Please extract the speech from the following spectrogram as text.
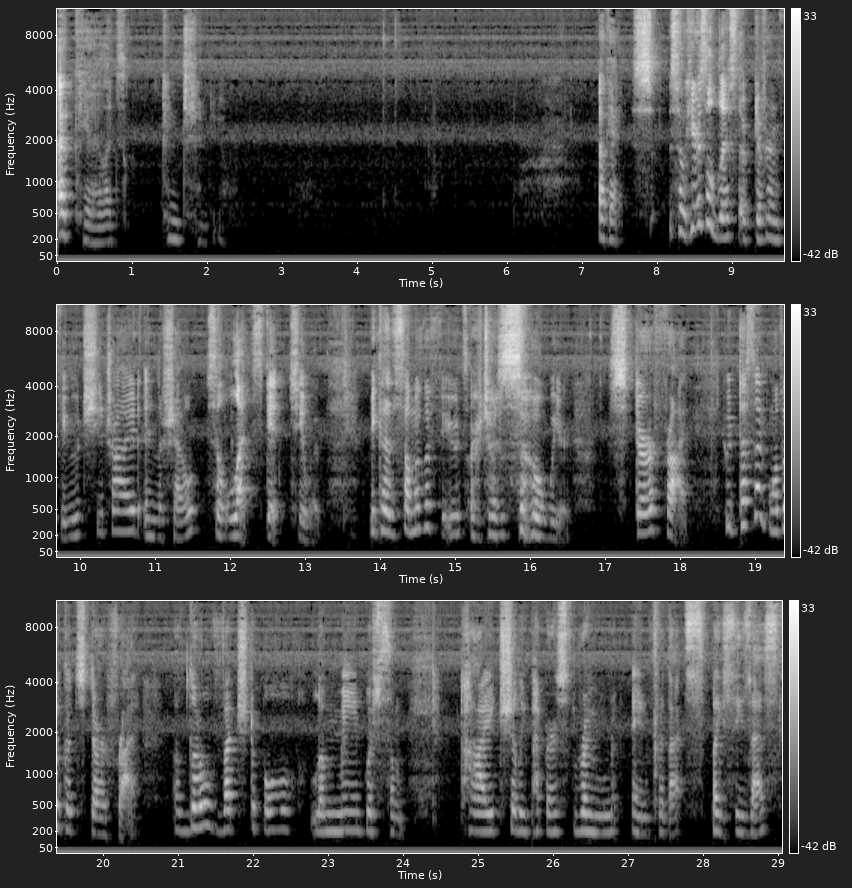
Okay, let's continue. Okay, so, so here's a list of different foods she tried in the show. So let's get to it. Because some of the foods are just so weird. Stir fry. Who doesn't love a good stir fry? A little vegetable lo mein with some Thai chili peppers thrown in for that spicy zest.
